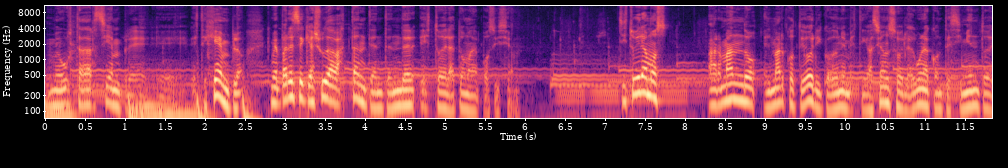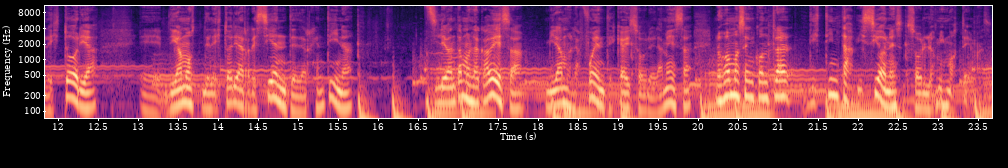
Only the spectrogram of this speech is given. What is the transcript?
me gusta dar siempre eh, este ejemplo, que me parece que ayuda bastante a entender esto de la toma de posición. Si estuviéramos armando el marco teórico de una investigación sobre algún acontecimiento de la historia, eh, digamos de la historia reciente de Argentina, si levantamos la cabeza, miramos las fuentes que hay sobre la mesa, nos vamos a encontrar distintas visiones sobre los mismos temas.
